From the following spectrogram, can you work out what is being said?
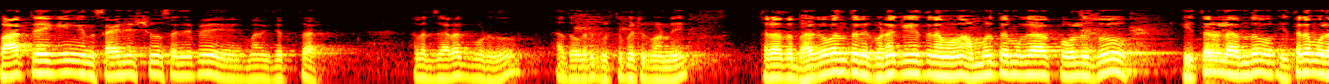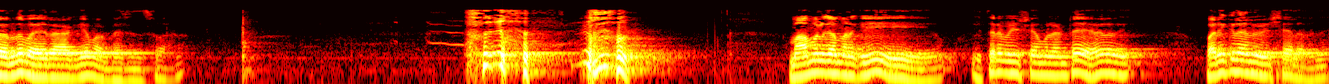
పార్టేకింగ్ ఇన్ సైడ్ ఇష్యూస్ అని చెప్పి మనకి చెప్తారు. అలా జరగకూడదు. అదొకటి గుర్తుపెట్టుకోండి. తర్వాత భగవంతుని గుణకీర్తనము అమృతముగా కోలుతూ ఇతరులందు ఇతరములందు వైరాగ్యం అభ్యసించాలి మామూలుగా మనకి ఇతర విషయములంటే పనికిరాని విషయాలు అవన్నీ.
